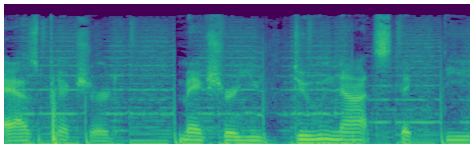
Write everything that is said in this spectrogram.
as pictured. Make sure you do not stick the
